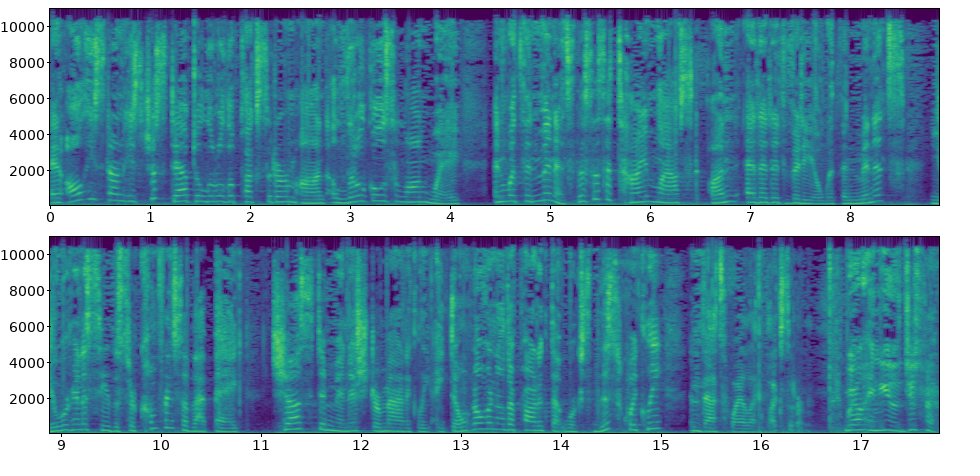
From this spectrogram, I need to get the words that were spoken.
And all he's done, he's just dabbed a little of the Plexaderm on. A little goes a long way. And within minutes, this is a time-lapsed, unedited video. Within minutes, you are going to see the circumference of that bag just diminished dramatically. I don't know of another product that works this quickly, and that's why I like Plexaderm. Well, and you know, just that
